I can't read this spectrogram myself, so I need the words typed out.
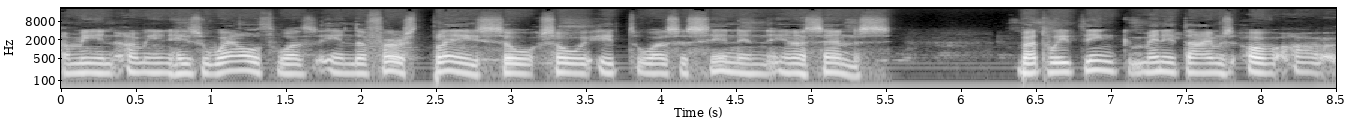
I mean, I mean, his wealth was in the first place, so so it was a sin in in a sense. But we think many times of uh,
